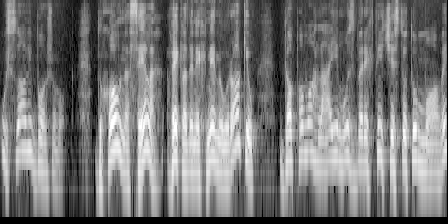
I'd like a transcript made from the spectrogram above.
у Слові Божому. Духовна сила викладених ними уроків допомогла йому зберегти чистоту мови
